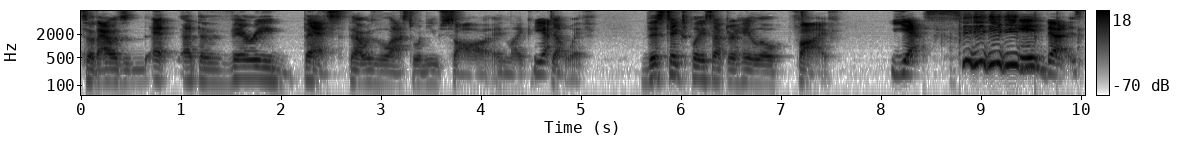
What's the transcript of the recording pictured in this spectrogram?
So that was at, at the very best. That was the last one you saw and like Yeah. dealt with. This takes place after Halo Five. Yes, it does.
